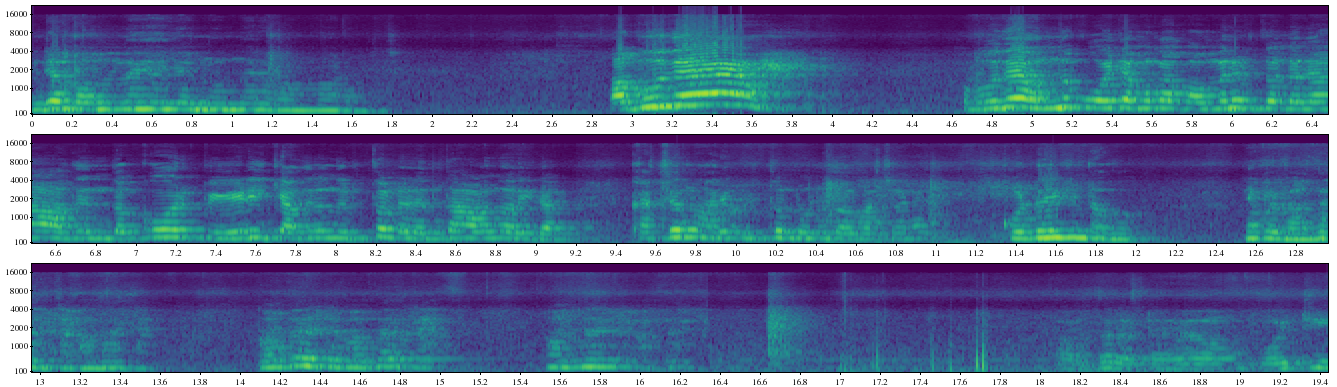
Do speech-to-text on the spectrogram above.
എന്റെ ബൊമ്മയെ ഒന്നൊന്നര ബൊമ്മാണ് അബൂദേ അബൂദേ ഒന്ന് പോയിട്ട് നമുക്ക് ആ ബൊമ്മനെ എടുത്തോണ്ടല്ലോ അത് എന്തൊക്കെ ഒരു പേടിക്ക്. അതിന് നിർത്തണ്ടല്ലോ എന്താണെന്ന് അറിയില്ല. കച്ചറും ആരും എടുത്തോണ്ടോ കുറച്ചോനെ കൊണ്ടുപോയിട്ടുണ്ടാവോ? ഞാൻ പോയി വെറുതെ വെറുതെ വെറുതെ വെറുതെ വെറുതെ വെറുതെ വെറുതെ പോയിട്ട്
